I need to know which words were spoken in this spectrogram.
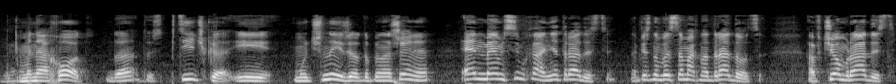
Мнахот, да, то есть птичка и мучные жертвоприношения, Энбем Симха, нет радости. Написано в самах надо радоваться. А в чем радость,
